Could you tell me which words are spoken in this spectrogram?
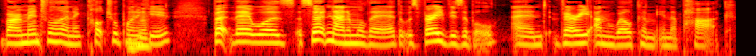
environmental and a cultural point of view. But there was a certain animal there that was very visible and very unwelcome in the park.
